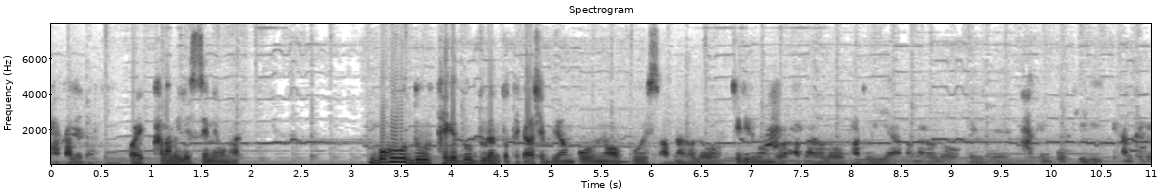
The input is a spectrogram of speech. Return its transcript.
ঢাকা লেদার। কয়েকখানা মিলে চেনে ওনার। বহু দূর থেকে, দূর দূরান্ত থেকে আসে বিরামপুর নববুইস আপনার হলো চিরিরবন্দ আপনার হলো ভাদুরিয়া, আপনার হলো এই যে হাকিমপুর, হিলি, এখান থেকে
